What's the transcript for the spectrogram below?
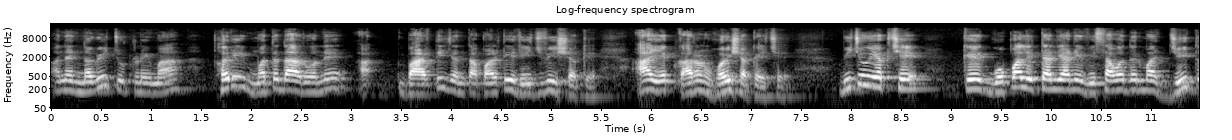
અને નવી ચૂંટણીમાં ફરી મતદારોને ભારતીય જનતા પાર્ટી રીઝવી શકે. આ એક કારણ હોઈ શકે છે. બીજું એક છે કે ગોપાલ ઇટાલિયાની વિસાવદરમાં જીત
